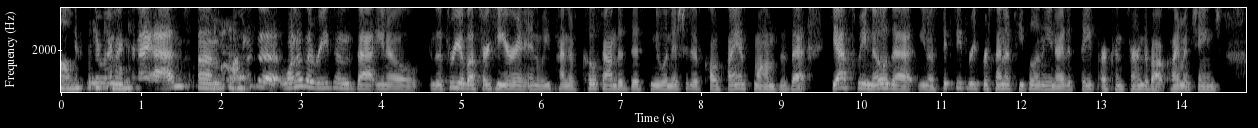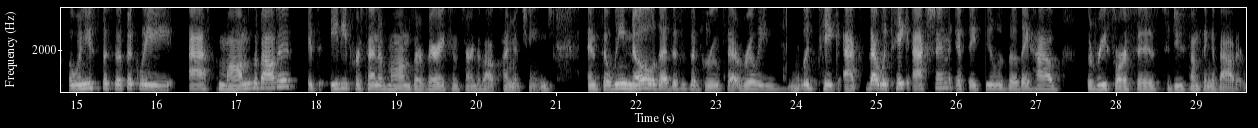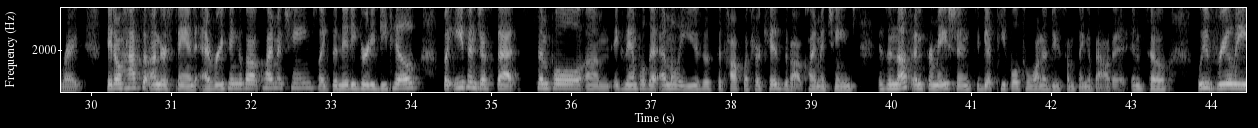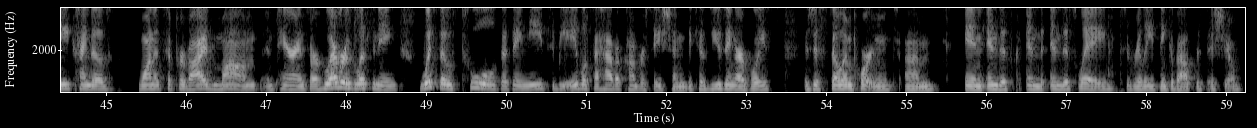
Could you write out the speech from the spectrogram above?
Um, Lorena, can I add? Um, yeah. One of the one of the reasons that you know the three of us are here and, and we kind of co-founded this new initiative called Science Moms is that yes, we know that you know 63% of people in the United States are concerned about climate change, but when you specifically ask moms about it, it's 80% of moms are very concerned about climate change. And so we know that this is a group that really would take act that would take action if they feel as though they have the resources to do something about it, right? They don't have to understand everything about climate change, like the nitty gritty details, but even just that simple um, example that Emily uses to talk with her kids about climate change is enough information to get people to want to do something about it. And so we've really kind of wanted to provide moms and parents or whoever is listening with those tools that they need to be able to have a conversation because using our voice is just so important um, in in this in in this way to really think about this issue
